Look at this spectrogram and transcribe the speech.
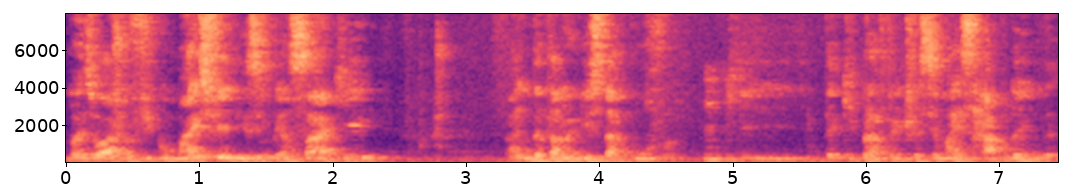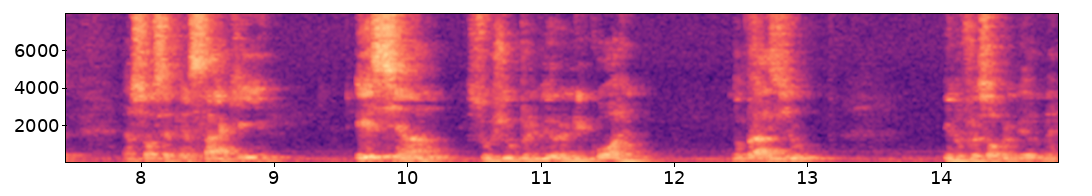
mas eu acho que eu fico mais feliz em pensar que ainda está no início da curva, uhum. que daqui para frente vai ser mais rápido ainda. É só você pensar que esse ano surgiu o primeiro unicórnio no Brasil e não foi só o primeiro, né?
